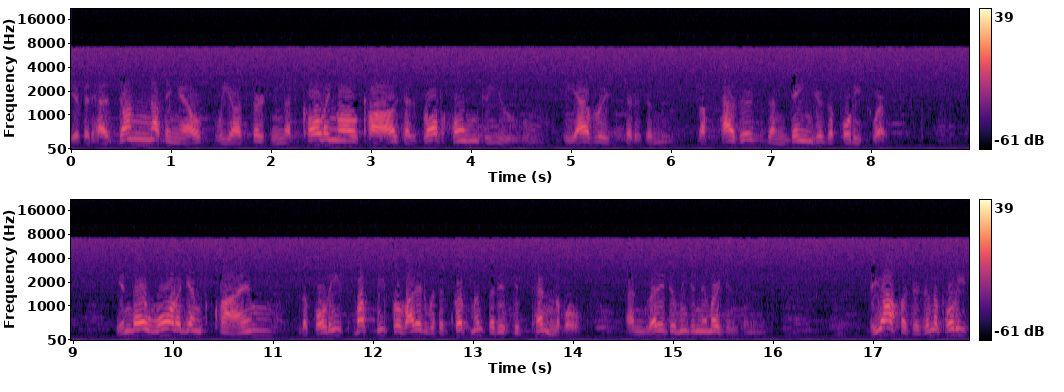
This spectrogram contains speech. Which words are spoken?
If it has done nothing else, we are certain that calling all cars has brought home to you, the average citizen, the hazards and dangers of police work. In their war against crime, the police must be provided with equipment that is dependable and ready to meet an emergency. The officers in a police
